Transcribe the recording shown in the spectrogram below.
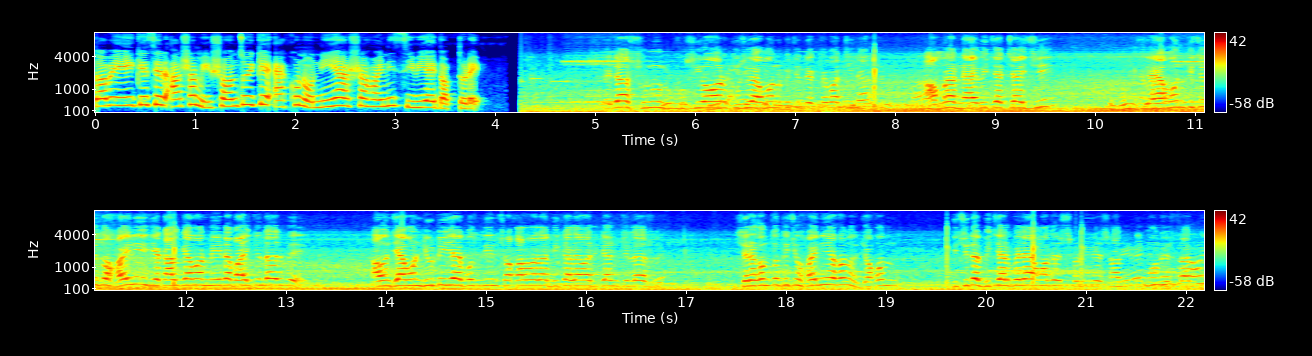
তবে এই কেসের আসামি সঞ্জয়কে এখনও নিয়ে আসা হয়নি সিবিআই দপ্তরে। এটা শুনুন, খুশি হওয়ার কিছু এমন কিছু দেখতে পাচ্ছি না। আমরা ন্যায় বিচার চাইছি। এমন কিছু তো হয়নি যে কালকে আমার মেয়েটা বাড়ি চলে আসবে। এখন যেমন ডিউটি যায় প্রতিদিন সকালবেলা, বিকালে আবার রিটার্ন চলে আসবে। সেরকম তো কিছু হয়নি এখনও। যখন কিছুটা বিচার পেলে আমাদের শরীরের শান্তি, মনের শান্তি,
